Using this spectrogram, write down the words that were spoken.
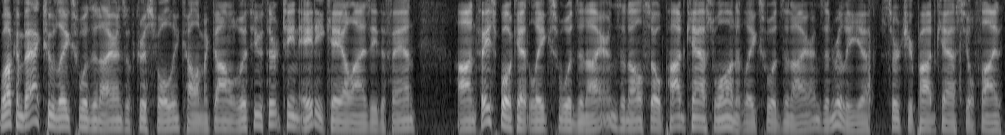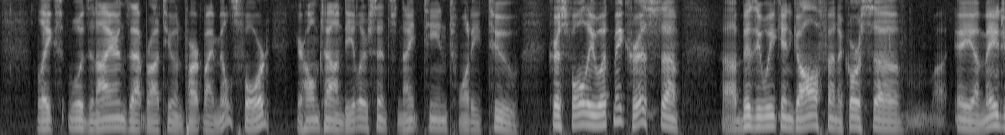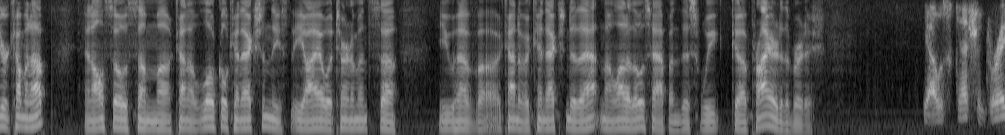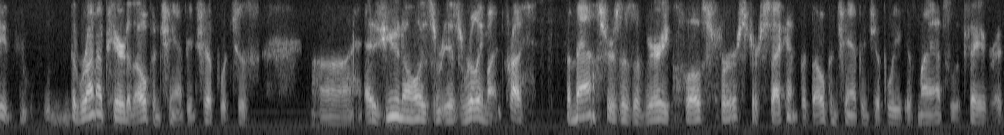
Welcome back to Lakes, Woods, and Irons with Chris Foley, Colin McDonald with you, 1380 KLIZ The Fan, on Facebook at Lakes, Woods, and Irons, and also Podcast One at Lakes, Woods, and Irons. And really, uh, search your podcast, you'll find Lakes, Woods, and Irons. That brought to you in part by Mills Ford, your hometown dealer since 1922. Chris Foley with me. Chris, uh, uh, busy week in golf, and of course, uh, a, a major coming up and also some uh, kind of local connection. These the Iowa tournaments. Uh, you have uh, kind of a connection to that, and a lot of those happened this week uh, prior to the British. Yeah, it was gosh a great the run up here to the Open Championship, which is, uh, as you know, is is really my probably the Masters is a very close first or second, but the Open Championship week is my absolute favorite.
